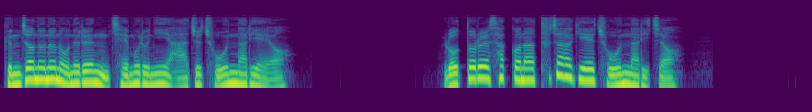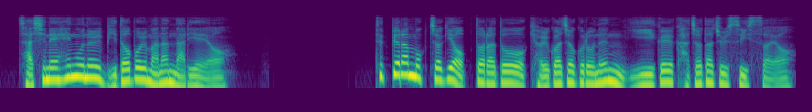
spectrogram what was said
금전운은 오늘은 재물운이 아주 좋은 날이에요. 로또를 샀거나 투자하기에 좋은 날이죠. 자신의 행운을 믿어볼 만한 날이에요. 특별한 목적이 없더라도 결과적으로는 이익을 가져다 줄 수 있어요.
